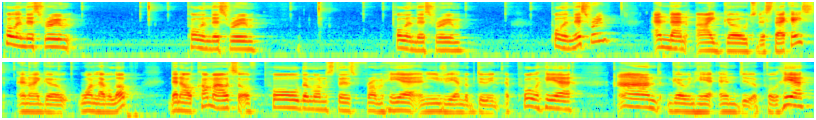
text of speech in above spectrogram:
pull in this room, pull in this room, pull in this room, pull in this room, and then I go to the staircase and I go one level up. Then I'll come out, sort of pull the monsters from here and usually end up doing a pull here and go in here and do a pull here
